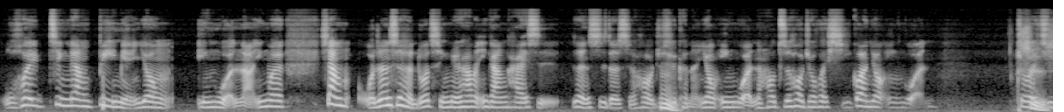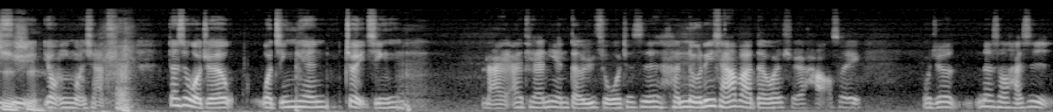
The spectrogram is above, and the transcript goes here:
我会尽量避免用英文啦，因为像我认识很多情侣，他们一刚开始认识的时候，就是可能用英文，然后之后就会习惯用英文，就会继续用英文下去。但是我觉得我今天就已经。来 ITI 念德语组，我就是很努力想要把德文学好，所以我觉得那时候还是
